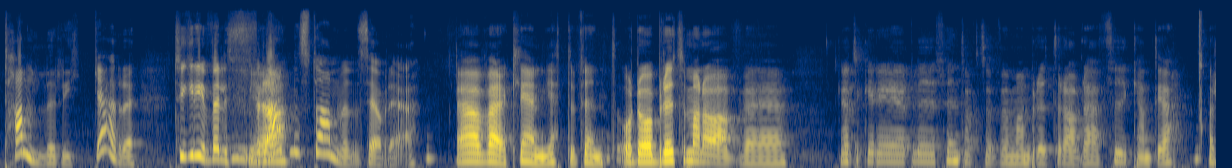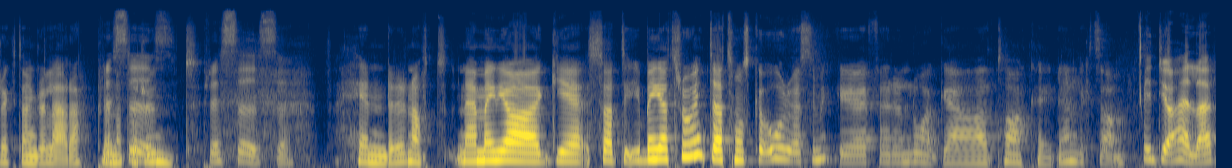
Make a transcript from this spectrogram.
tallrikar. Tycker det är väldigt Ja. franskt att använda sig av det. Ja, verkligen jättefint. Och då bryter man av, eh, jag tycker det blir fint också för man bryter av det här fyrkantiga och rektangulära. Precis. Precis, Runt. precis. Händer det något? Nej men jag, eh, så att, men jag tror inte att hon ska oroa sig mycket för den låga takhöjden liksom. Inte jag heller.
